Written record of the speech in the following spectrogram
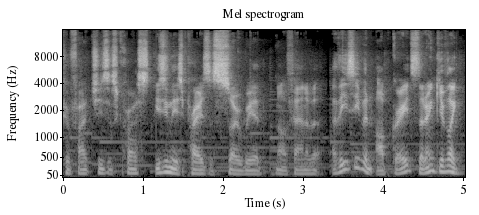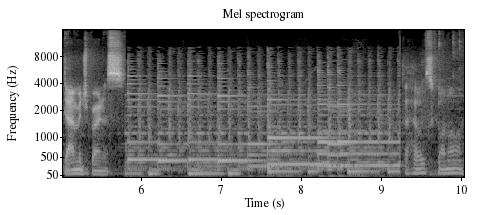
Good fight, Jesus Christ. Using these praise is so weird. Not a fan of it. Are these even upgrades? They don't give like damage bonus. What the hell's going on?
